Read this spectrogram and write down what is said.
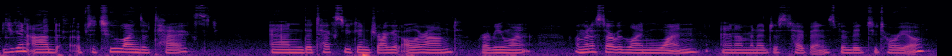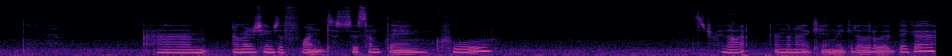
You can add up to two lines of text and the text you can drag it all around wherever you want. I'm going to start with line 1 and I'm going to just type in SpinVid tutorial. Um, I'm going to change the font to something cool. Let's try that and then I can make it a little bit bigger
